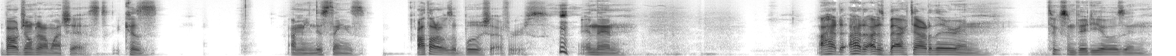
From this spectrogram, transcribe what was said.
about jumped out of my chest because I mean, this thing is. I thought it was a bush at first, and then I had, I had I just backed out of there and took some videos, and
